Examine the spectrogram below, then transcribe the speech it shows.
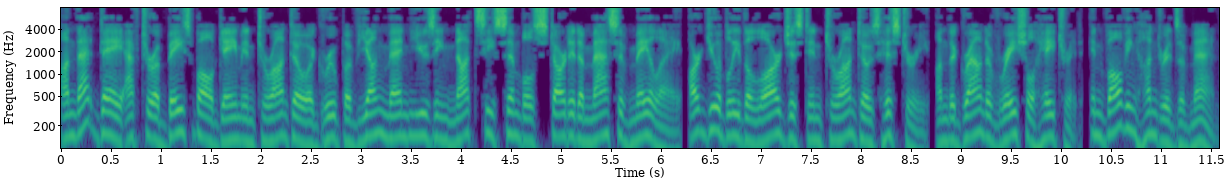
On that day after a baseball game in Toronto a group of young men using Nazi symbols started a massive melee, arguably the largest in Toronto's history, on the ground of racial hatred, involving hundreds of men.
